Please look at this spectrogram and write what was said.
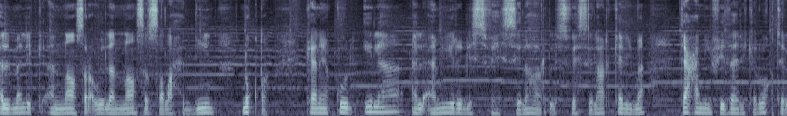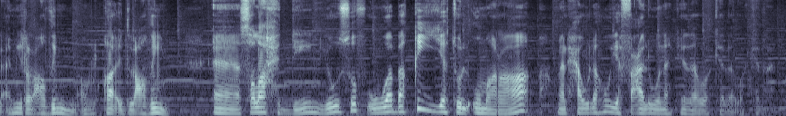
الملك الناصر أو إلى الناصر صلاح الدين. نقطة. كان يقول إلى الأمير الإسفهسلار. الإسفهسلار كلمة تعني في ذلك الوقت الأمير العظيم أو القائد العظيم. آه صلاح الدين يوسف وبقية الأمراء من حوله يفعلون كذا وكذا وكذا.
